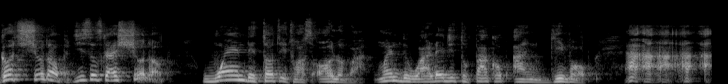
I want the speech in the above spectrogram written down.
God showed up. Jesus Christ showed up when they thought it was all over, when they were ready to pack up and give up. I, I,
